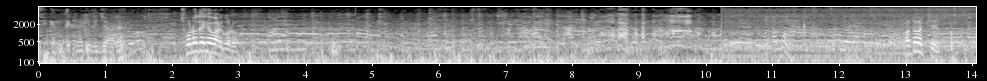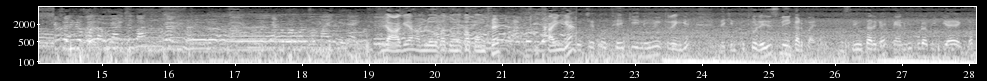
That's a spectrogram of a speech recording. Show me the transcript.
चिकन देखने के लिए जा रहा है। ছোট থেকে বার করো কত হচ্ছে फिर आ गया हम लोगों का दोनों का पॉम्फ्रेट खाएंगे सोचे तो थे कि नहीं उतरेंगे लेकिन खुद को रेजिस्ट नहीं कर पाए इसलिए उतर गए पैन भी पूरा भीग गया है एकदम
